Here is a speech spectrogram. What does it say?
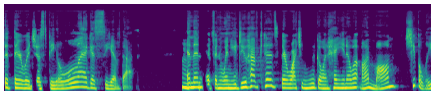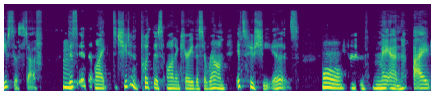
that there would just be legacy of that. Mm. And then if and when you do have kids, they're watching you going, hey, you know what? My mom, she believes this stuff. Mm. This isn't like she didn't put this on and carry this around. It's who she is. Mm. man, I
